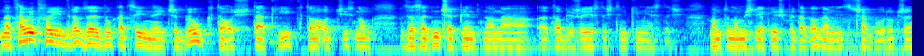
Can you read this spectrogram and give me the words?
Na całej Twojej drodze edukacyjnej, czy był ktoś taki, kto odcisnął zasadnicze piętno na e, Tobie, że jesteś tym, kim jesteś? Mam tu na myśli jakiegoś pedagoga, mistrza, guru, czy,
